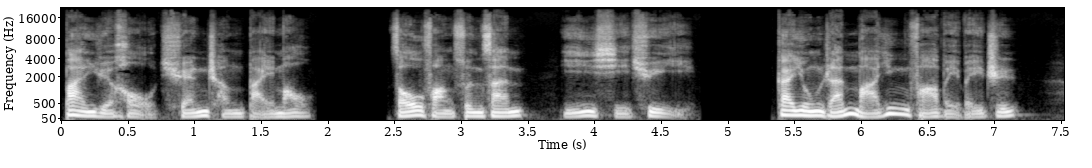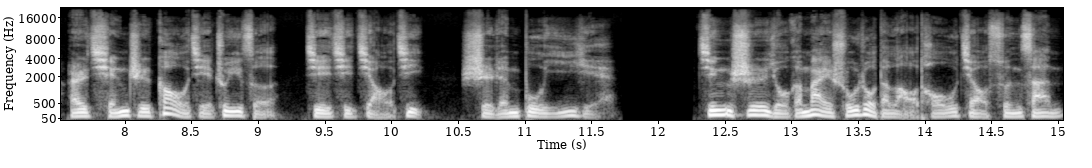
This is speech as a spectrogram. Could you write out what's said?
半月后全成白猫。走访孙三，已喜去矣。盖用染马英法尾为之。而前之告诫追责，皆其脚迹，使人不疑也。京师有个卖熟肉的老头，叫孙三。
